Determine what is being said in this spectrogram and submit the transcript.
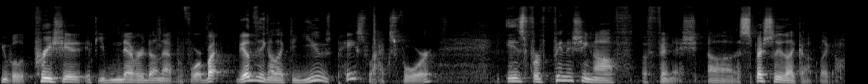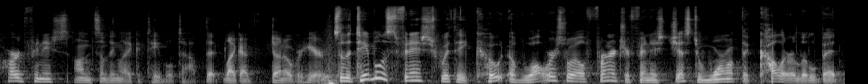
you will appreciate it if you've never done that before. But the other thing I like to use paste wax for is for finishing off a finish, uh, especially like a, like a hard finish on something like a tabletop that like I've done over here. So the table is finished with a coat of walrus oil furniture finish just to warm up the color a little bit.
